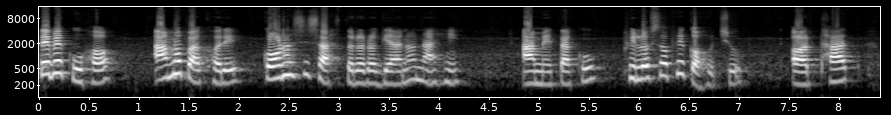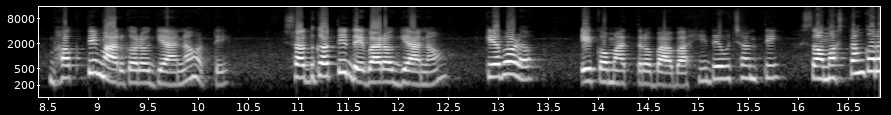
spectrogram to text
ତେବେ କୁହ ଆମ ପାଖରେ କୌଣସି ଶାସ୍ତ୍ରର ଜ୍ଞାନ ନାହିଁ। ଆମେ ତାକୁ ଫିଲୋସଫି କହୁଛୁ। ଅର୍ଥାତ୍ ଭକ୍ତି ମାର୍ଗର ଜ୍ଞାନ ଅଟେ। ସଦ୍ଗତି ଦେବାର ଜ୍ଞାନ କେବଳ ଏକମାତ୍ର ବାବା ହିଁ ଦେଉଛନ୍ତି। ସମସ୍ତଙ୍କର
